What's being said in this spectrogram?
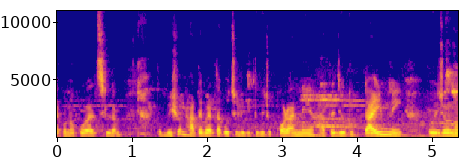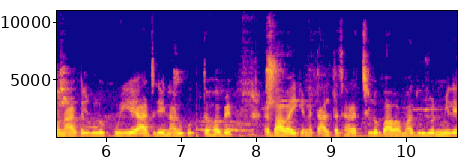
এখনও করাচ্ছিলাম তো ভীষণ হাতে ব্যথা করছিল, কিন্তু কিছু করার নেই, হাতে যেহেতু টাইম নেই, ওই জন্য নারকেলগুলো কুড়িয়ে আজকেই নাড়ু করতে হবে। আর বাবা এখানে তালটা ছাড়াচ্ছিল, বাবা মা দুজন মিলে।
